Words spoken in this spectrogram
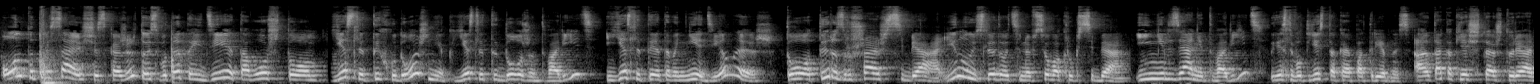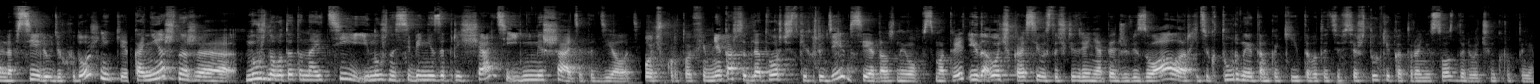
Он потрясающий, скажи. То есть вот эта идея того, что если ты художник, если ты должен творить, и если ты этого не делаешь, то ты разрушаешь себя и, ну, и, следовательно, все вокруг себя. И нельзя не творить, если вот есть такая потребность. А так как я считаю, что реально все люди художники, конечно же, нужно вот это найти, и нужно себе не запрещать и не мешать это делать. Очень крутой фильм. Мне кажется, для творческих людей все должны его посмотреть. И да, очень красивый с точки зрения, опять же, визуала, архитектурные там какие-то вот эти все штуки, которые они создали, очень крутые.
